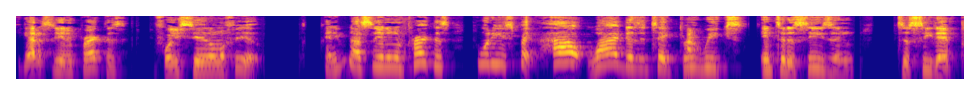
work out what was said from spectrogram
You got to see it in practice before you see it on the field. And if you're not seeing it in practice, what do you expect? How? Why does it take three weeks into the season to see that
